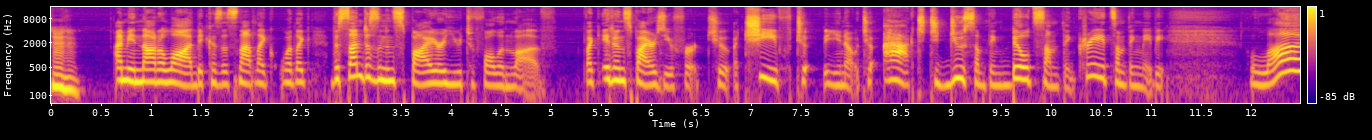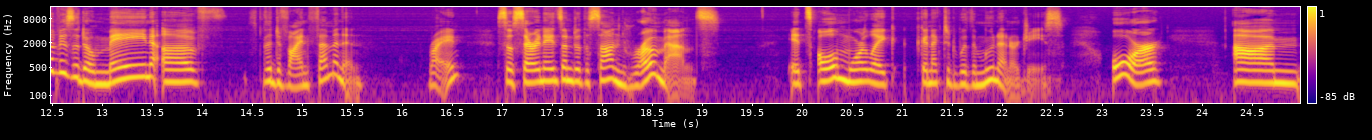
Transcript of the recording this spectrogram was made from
I mean, not a lot because it's not like what like the sun doesn't inspire you to fall in love. Like it inspires you for to achieve, to you know, to act, to do something, build something, create something maybe. Love is a domain of the divine feminine, right? So serenades under the sun, romance. It's all more like connected with the moon energies. Or um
